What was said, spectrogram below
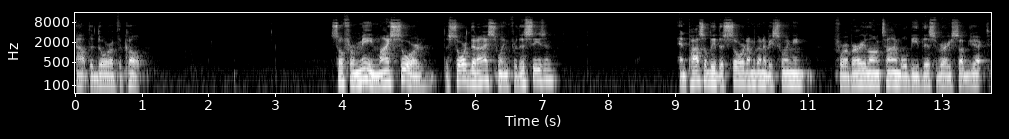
out the door of the cult. So for me, my sword, the sword that I swing for this season, and possibly the sword I'm going to be swinging for a very long time, will be this very subject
